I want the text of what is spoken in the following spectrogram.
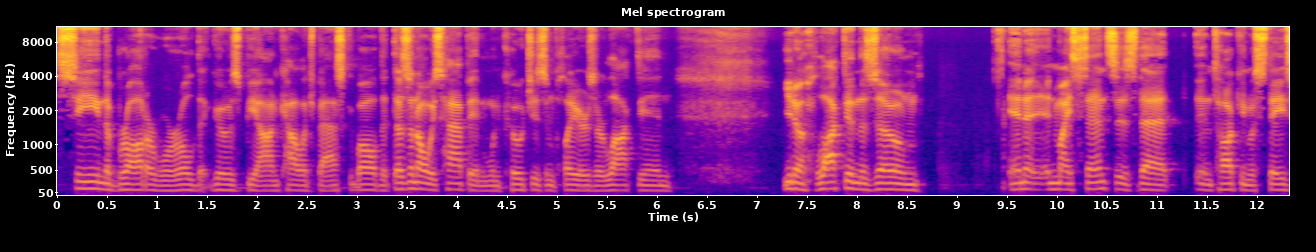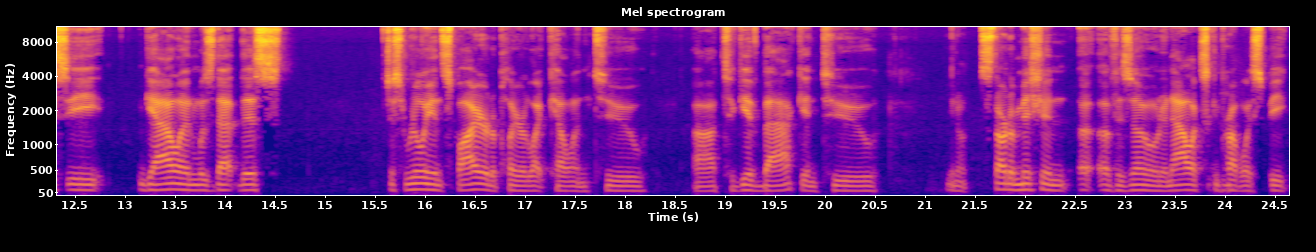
seeing the broader world that goes beyond college basketball that doesn't always happen when coaches and players are locked in you know locked in the zone and and my sense is that in talking with Stacy Gallin was that this just really inspired a player like Kellan to uh, to give back and to you know start a mission uh, of his own and Alex can mm-hmm. probably speak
